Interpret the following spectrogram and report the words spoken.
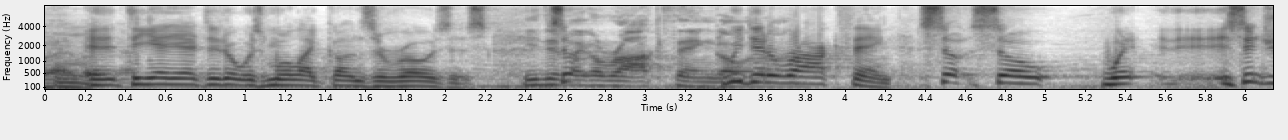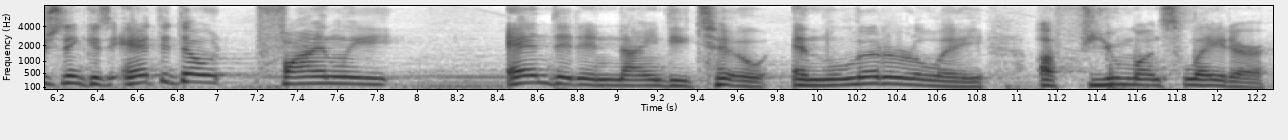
And at the end, Antidote was more like Guns N' Roses. He did So- like a rock thing. Going we did a on. rock thing. So so when, it's interesting because Antidote finally ended in 92 and literally a few months later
